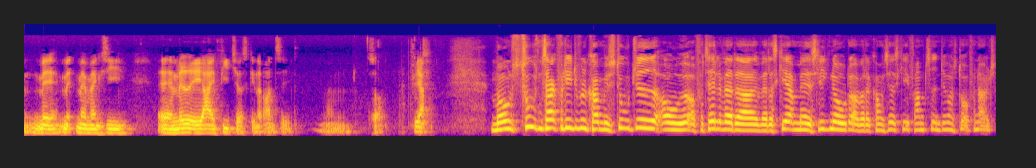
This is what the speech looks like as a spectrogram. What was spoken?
med, med, med, man kan sige, uh, med AI features generelt set. Um, så, Fedt. ja. Mogens, tusind tak fordi du vil komme i studiet og, og fortælle, hvad der, hvad der sker med Sleeknote og hvad der kommer til at ske i fremtiden. Det var en stor fornøjelse.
